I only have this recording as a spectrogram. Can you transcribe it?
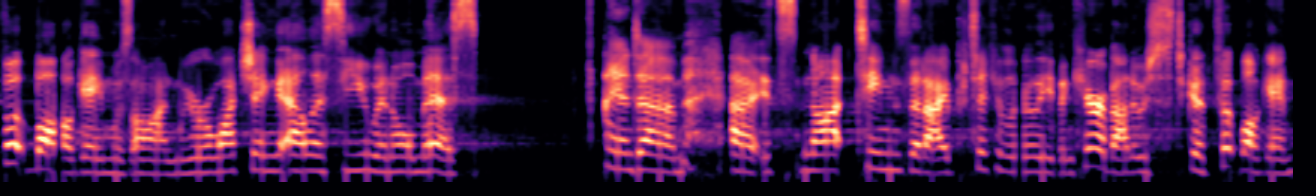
football game was on. We were watching LSU and Ole Miss. And um, uh, it's not teams that I particularly even care about. It was just a good football game.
